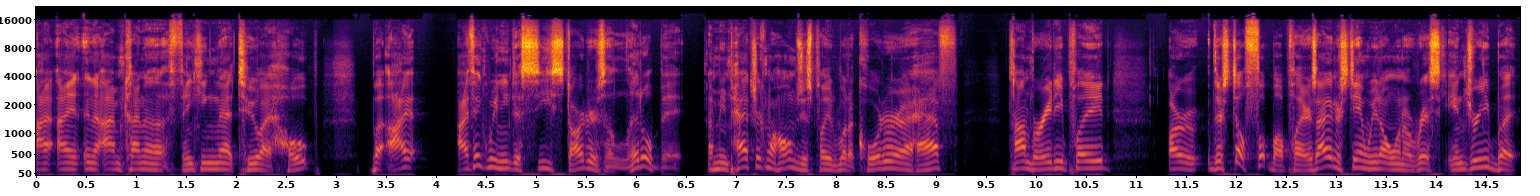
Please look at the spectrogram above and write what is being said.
I and I'm kind of thinking that too. I hope, but I I think we need to see starters a little bit. I mean, Patrick Mahomes just played what a quarter, or a half. Tom Brady played. Are they're still football players? I understand we don't want to risk injury, but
